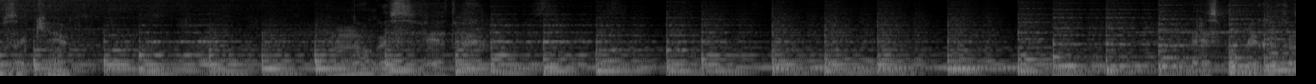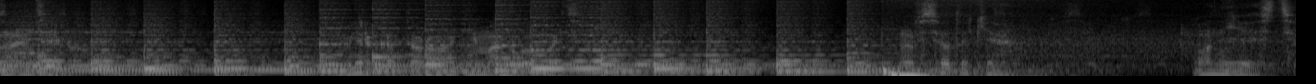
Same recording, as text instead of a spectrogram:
Музыки и много света. Республика Казантип. Мир, которого не могло быть. Но все-таки он есть.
